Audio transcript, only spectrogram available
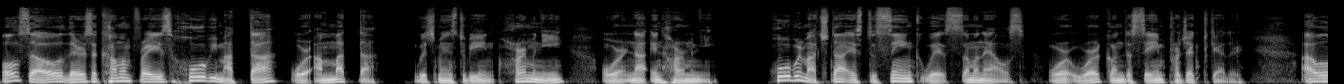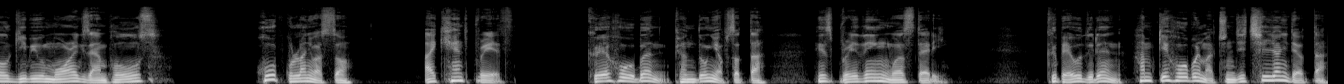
Also, there's a common phrase 호흡이 맞다 or 안 맞다, which means to be in harmony or not in harmony. 호흡을 맞추다 is to sync with someone else or work on the same project together. I will give you more examples. 호흡 곤란이 왔어. I can't breathe. 그의 호흡은 변동이 없었다. His breathing was steady. 그 배우들은 함께 호흡을 맞춘 지 7년이 되었다.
